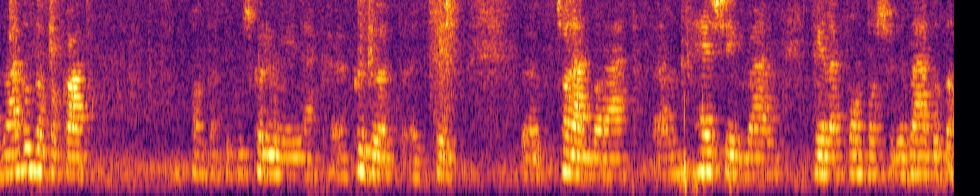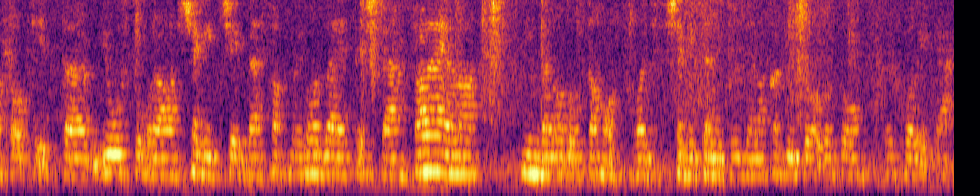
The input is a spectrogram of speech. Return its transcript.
az áldozatokat. Fantasztikus körülmények között, egy szép családbarát helységben. Tényleg fontos, hogy az áldozatok itt jó szóra, segítségbe, szakmai hozzáértésre találjanak. Minden adott ahhoz, hogy segíteni tudjanak az így dolgozó kollégák.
